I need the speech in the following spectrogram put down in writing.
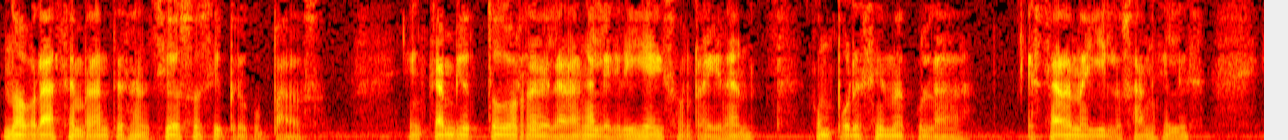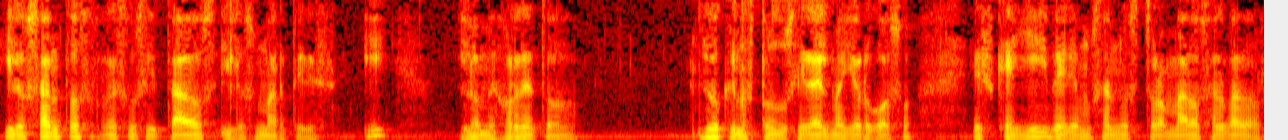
No habrá sembrantes ansiosos y preocupados. En cambio, todos revelarán alegría y sonreirán con pureza inmaculada. Estarán allí los ángeles y los santos resucitados y los mártires. Y, lo mejor de todo, lo que nos producirá el mayor gozo es que allí veremos a nuestro amado Salvador,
